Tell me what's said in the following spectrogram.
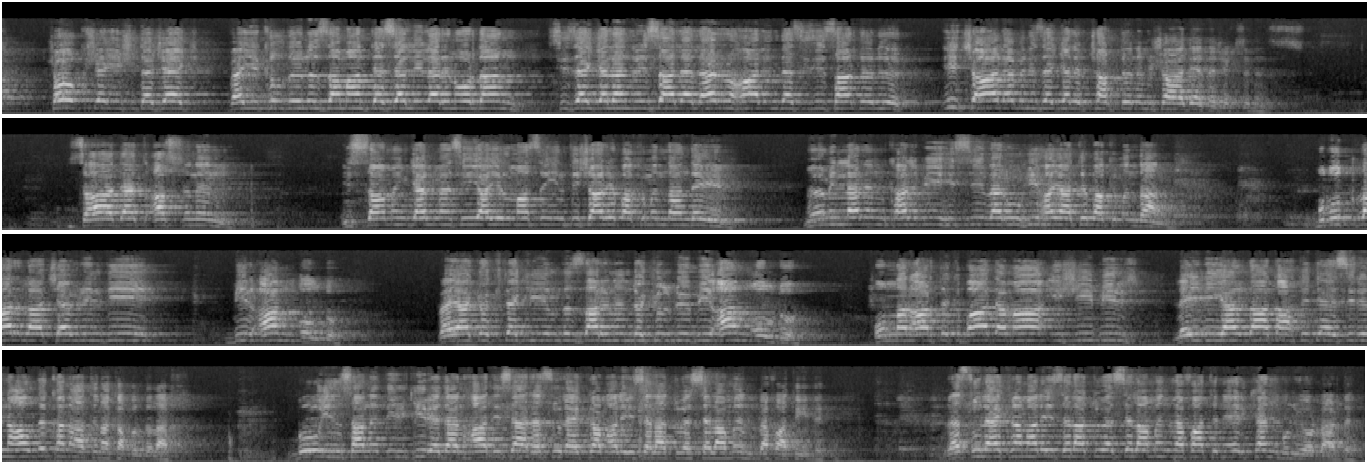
çok şey işitecek ve yıkıldığınız zaman tesellilerin oradan size gelen risaleler halinde sizi sardığını, iç aleminize gelip çarptığını müşahede edeceksiniz. Saadet asrının, İslam'ın gelmesi, yayılması, intişarı bakımından değil, müminlerin kalbi, hissi ve ruhi hayatı bakımından, bulutlarla çevrildiği bir an oldu. Veya gökteki yıldızlarının döküldüğü bir an oldu. Onlar artık badema işi bir Leyli Yelda tahti tesirini aldı kanaatine kapıldılar. Bu insanı dilgir eden hadise Resul-i Ekrem aleyhissalatu vesselamın vefatıydı. Resul-i Ekrem aleyhissalatu vesselamın vefatını erken buluyorlardı.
